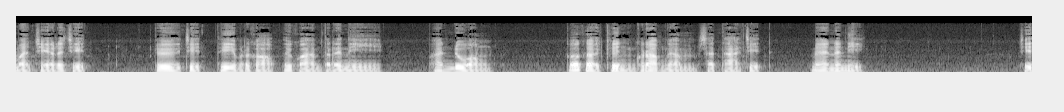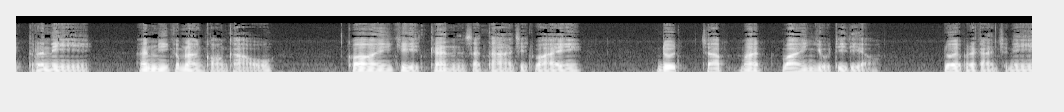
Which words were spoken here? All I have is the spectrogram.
มัจเจรจิต คือจิตที่ประกอบด้วยความตรณีพันดวง ก็เกิดขึ้นครอบงำศรัทธาจิตแม้นั้นอีก จิตตรณีอันมีกำลังของเขา คอยกีดกั้นศรัทธาจิตไว้ ดุดจับมัดไว้อยู่ทีเดียว ด้วยประการชนี้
